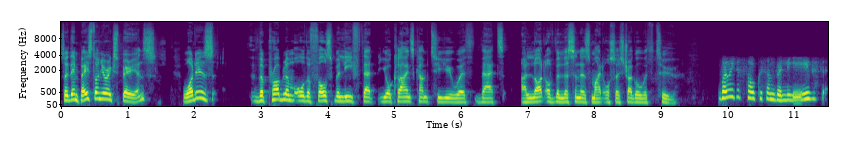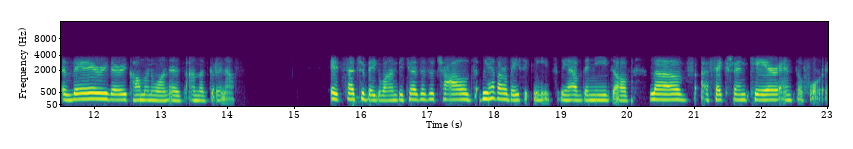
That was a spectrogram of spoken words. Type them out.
So then, based on your experience, what is the problem or the false belief that your clients come to you with that a lot of the listeners might also struggle with too? When we just focus on beliefs, a very, very common one is I'm not good enough. It's such a big one because as a child, we have our basic needs. We have the needs of love, affection, care, and so forth.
